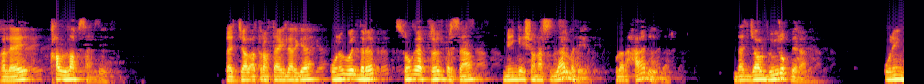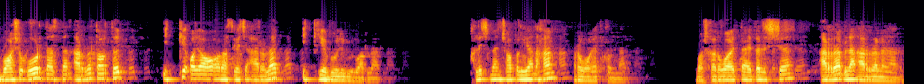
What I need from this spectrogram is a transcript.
g'ilay qallobsan deydi. Dajjol atrofdagilarga uni o'ldirib so'ngra tiriltirsam menga ishonasizlarmi deydi. Ular ha deydilar. Dajjol buyruq beradi. Uning boshi o'rtasidan arra tortib ikki oyog'i orasigacha arralab ikkiga bo'lib yuboriladi. Qilich bilan chopilgani ham rivoyat qilinadi. Boshqa rivoyatda aytilishicha arra bilan arralanadi.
